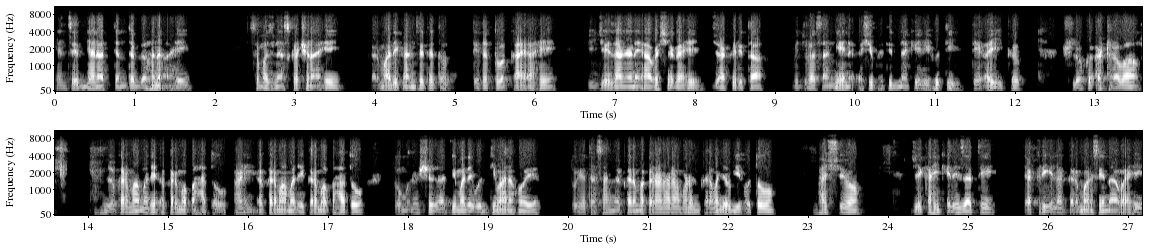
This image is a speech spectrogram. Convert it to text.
यांचे ज्ञान अत्यंत गहन आहे. समजण्यास कठीण आहे. कर्माधिकांचे तत्व ते तत्व काय आहे? की जे जाणणे आवश्यक आहे. ज्याकरिता मी तुला सांगेन अशी प्रतिज्ञा केली होती ते ऐक. श्लोक अठरावा जो कर्मामध्ये अकर्म पाहतो आणि अकर्मामध्ये कर्म पाहतो तो मनुष्य जातीमध्ये बुद्धिमान होय तो यथासांग कर्म करणारा म्हणून कर्मयोगी होतो. भाष्य जे काही केले जाते त्या क्रियेला कर्म असे नाव आहे.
